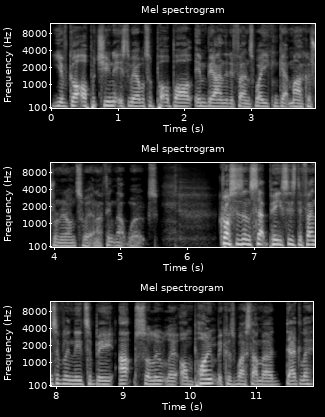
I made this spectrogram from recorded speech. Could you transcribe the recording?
you've got opportunities to be able to put a ball in behind the defence where you can get Marcus running onto it, and I think that works. Crosses and set pieces defensively need to be absolutely on point because West Ham are deadly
